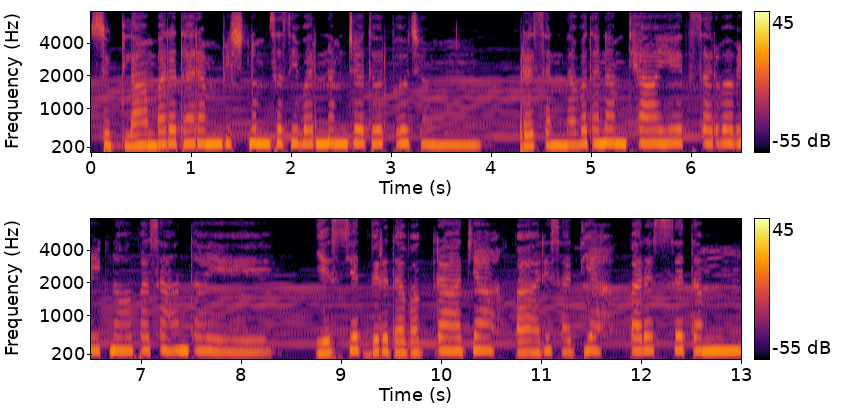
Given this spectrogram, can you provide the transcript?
शुक्लाम्बरधरं विष्णुं शशिवर्णं चतुर्भुजं प्रसन्नवदनं ध्यायेत् सर्वविघ्नोपशान्तये। यस्य द्विरदवक्त्राद्याः पारिसद्यः परस्य तं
